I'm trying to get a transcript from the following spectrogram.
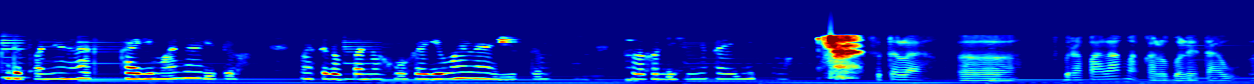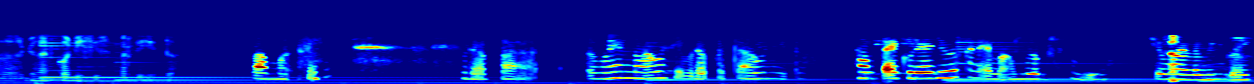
ke depannya kayak gimana gitu. Masa depan aku kayak gimana gitu. Kalau kondisinya kayak gitu. Setelah uh, berapa lama kalau boleh tahu uh, dengan kondisi seperti itu? Lama. Berapa lumayan lama sih berapa tahun gitu. Sampai kuliah juga kan emang belum sembuh. Cuma lebih baik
